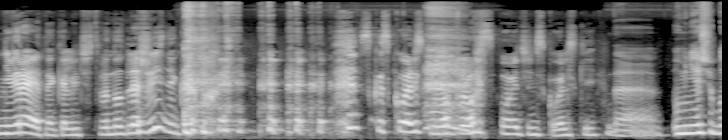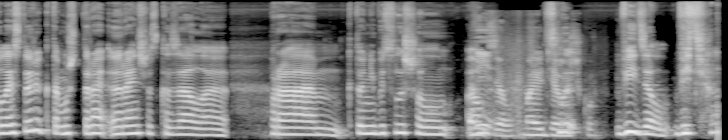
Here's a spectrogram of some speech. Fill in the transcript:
невероятное количество, но для жизни как скользкий вопрос, очень скользкий. Да. У меня еще была история, потому что раньше сказала про... Кто-нибудь слышал... Видел мою девочку. Видел, видел.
